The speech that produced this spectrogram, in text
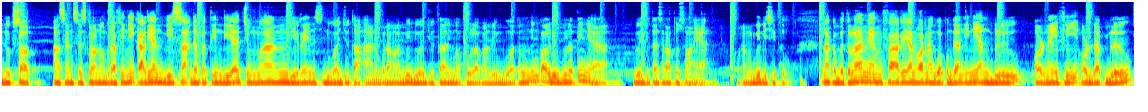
Duxot Asensus chronograph ini kalian bisa dapetin dia cuman di range 2 jutaan kurang lebih 2 juta 58 ribu. Atau mungkin kalau dibuletin ya 2 juta 100 lah ya kurang lebih di situ. Nah kebetulan yang varian warna gua pegang ini yang blue or navy or dark blue.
